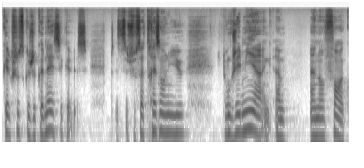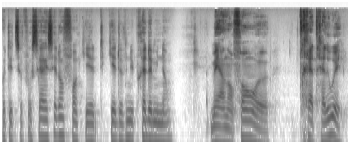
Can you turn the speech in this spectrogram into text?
quelque chose que je connais, c'est que je trouve ça très ennuyeux. Donc j'ai mis un, un, enfant à côté de ce faussaire, et c'est l'enfant qui est, qui est devenu prédominant. Mais un enfant euh, très très doué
